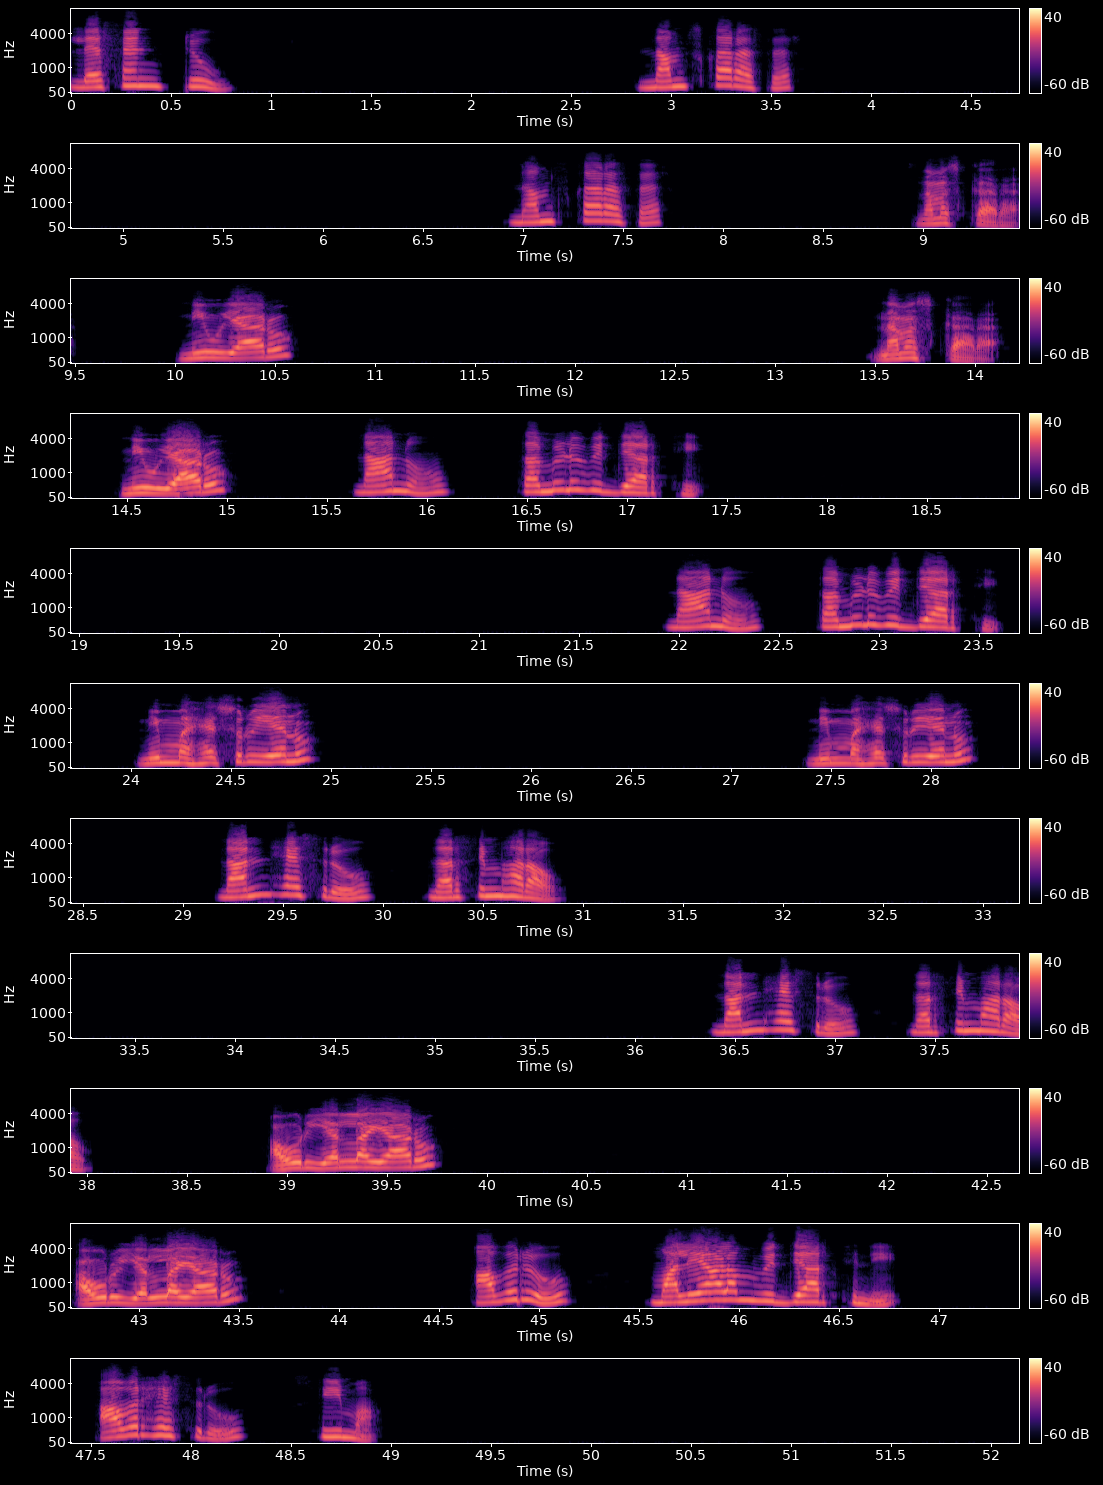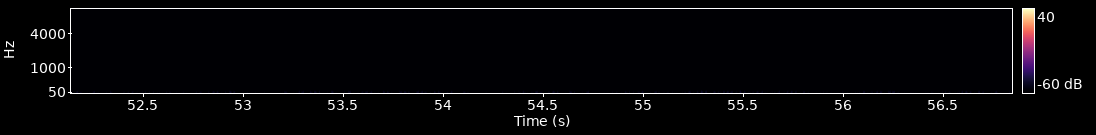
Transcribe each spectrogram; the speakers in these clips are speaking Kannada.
ಲೆಸನ್ ಟು ನಮಸ್ಕಾರ ಸರ್ ನಮಸ್ಕಾರ ಸರ್ ನಮಸ್ಕಾರ. ನೀವು ಯಾರು? ನಮಸ್ಕಾರ. ನೀವು ಯಾರು? ನಾನು ತಮಿಳು ವಿದ್ಯಾರ್ಥಿ. ನಾನು ತಮಿಳು ವಿದ್ಯಾರ್ಥಿ. ನಿಮ್ಮ ಹೆಸರು ಏನು? ನಿಮ್ಮ ಹೆಸರು ಏನು? ನನ್ನ ಹೆಸರು ನರಸಿಂಹರಾವ್. ನನ್ನ ಹೆಸರು ನರಸಿಂಹರಾವ್. ಅವರು ಎಲ್ಲ ಯಾರು? ಅವರು ಎಲ್ಲ ಯಾರು? ಅವರು ಮಲಯಾಳಂ ವಿದ್ಯಾರ್ಥಿನಿ. ಅವರ ಹೆಸರು ಸೀಮಾ.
